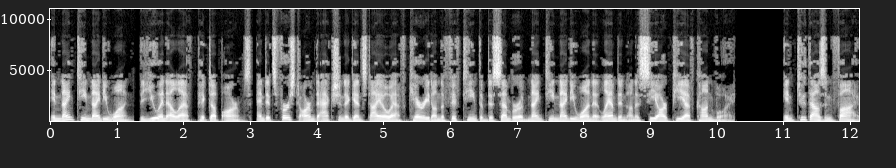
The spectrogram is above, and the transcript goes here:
In 1991, the UNLF picked up arms, and its first armed action against IOF carried on 15 December of 1991 at Lamdin on a CRPF convoy. In 2005,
